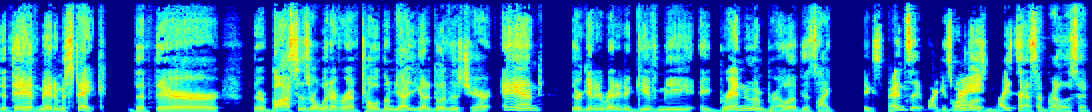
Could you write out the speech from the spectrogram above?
that they have made a mistake, that their their bosses or whatever have told them, Yeah, you got to deliver this chair. And they're getting ready to give me a brand new umbrella that's like expensive. Like it's one of those nice ass umbrellas that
